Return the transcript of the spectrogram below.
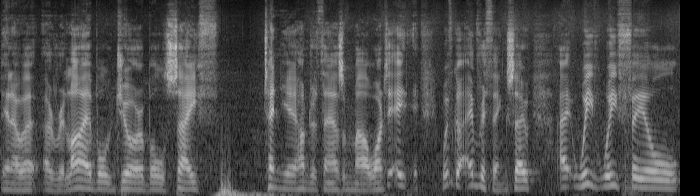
you know, a, a reliable, durable, safe, 10 year, 100,000 mile warranty. It, it- we've got everything. So uh, we, we feel,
